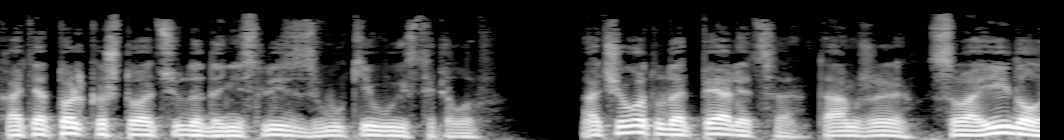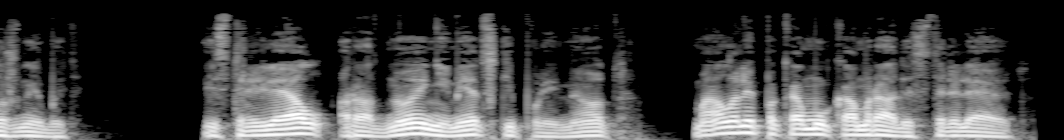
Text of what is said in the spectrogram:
Хотя только что отсюда донеслись звуки выстрелов. А чего туда пялиться? Там же свои должны быть. И стрелял родной немецкий пулемет. Мало ли по кому комрады стреляют.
